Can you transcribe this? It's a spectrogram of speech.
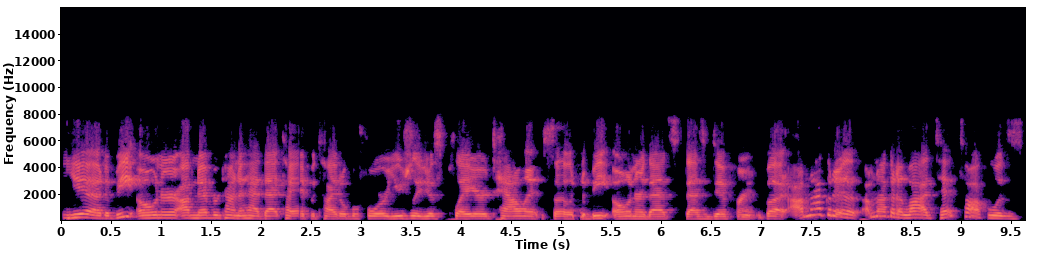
Yeah, to be owner, I've never kind of had that type of title before. Usually just player talent. So to be owner, that's that's different. But I'm not gonna I'm not gonna lie. TED Talk was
